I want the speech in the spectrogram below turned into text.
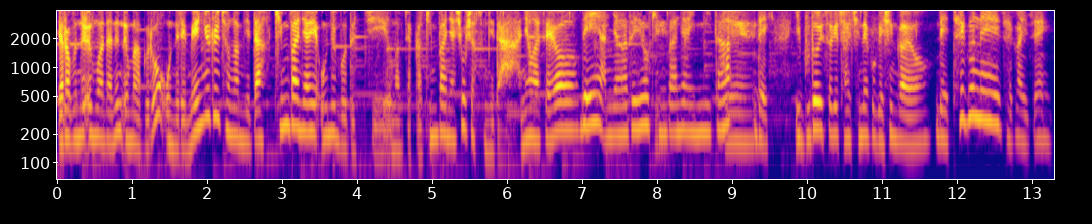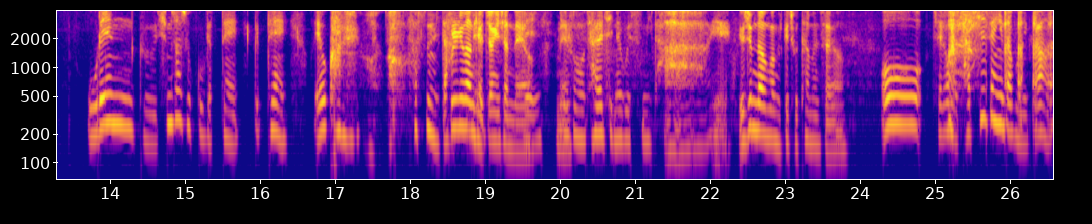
여러분을 응원하는 음악으로 오늘의 메뉴를 정합니다. 김반야의 오늘 뭐 듣지 음악작가 김반야 씨 오셨습니다. 안녕하세요. 네, 안녕하세요. 김반야입니다. 예. 네. 이 무더위 속에 잘 지내고 계신가요? 네, 최근에 제가 이제 오랜 그 심사숙고 곁에 끝에 에어컨을 샀습니다. 훌륭한 네. 결정이셨네요. 네. 그래서 잘 지내고 있습니다. 아, 예. 요즘 나온 건 그렇게 좋다면서요. 어, 제가 뭐 자취생이다 보니까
